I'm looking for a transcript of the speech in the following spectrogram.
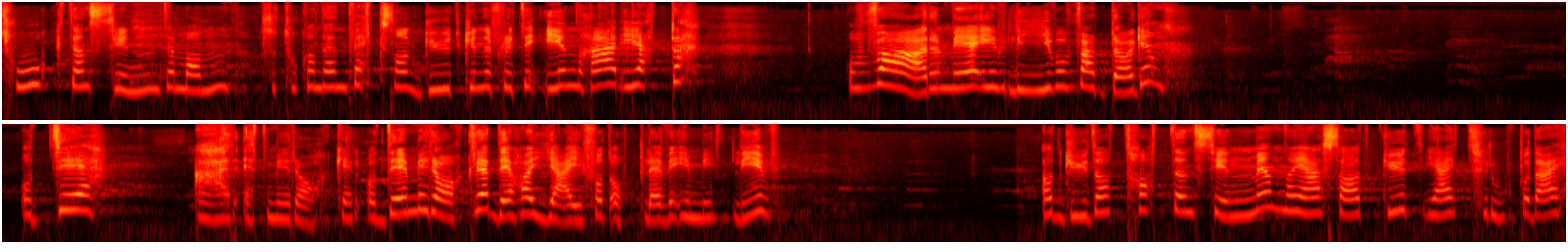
tok den synden til mannen og så tok han den vekk, sånn at Gud kunne flytte inn her i hjertet. Og være med i livet og hverdagen. Og det er et mirakel. Og det miraklet, det har jeg fått oppleve i mitt liv. At Gud har tatt den synden min når jeg sa at Gud, jeg tror på deg.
